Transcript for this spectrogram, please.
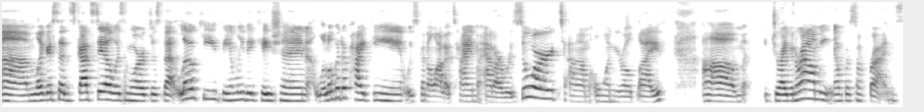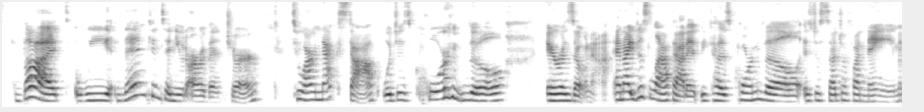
Um, like I said, Scottsdale was more of just that low key family vacation, a little bit of hiking. We spent a lot of time at our resort, um, a one year old life, um, driving around, meeting up with some friends. But we then continued our adventure to our next stop, which is Cornville, Arizona. And I just laugh at it because Cornville is just such a fun name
